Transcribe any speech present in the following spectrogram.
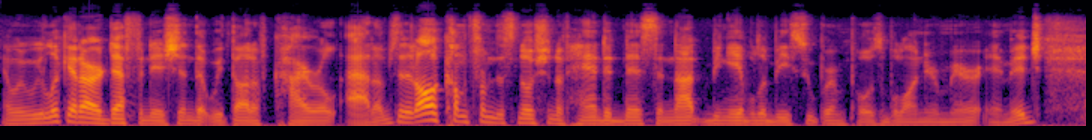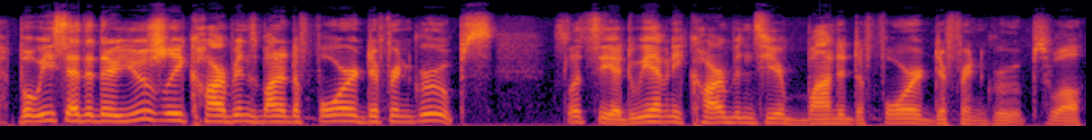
And when we look at our definition that we thought of chiral atoms, and it all comes from this notion of handedness and not being able to be superimposable on your mirror image. But we said that they're usually carbons bonded to four different groups. So let's see, uh, do we have any carbons here bonded to four different groups? Well,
